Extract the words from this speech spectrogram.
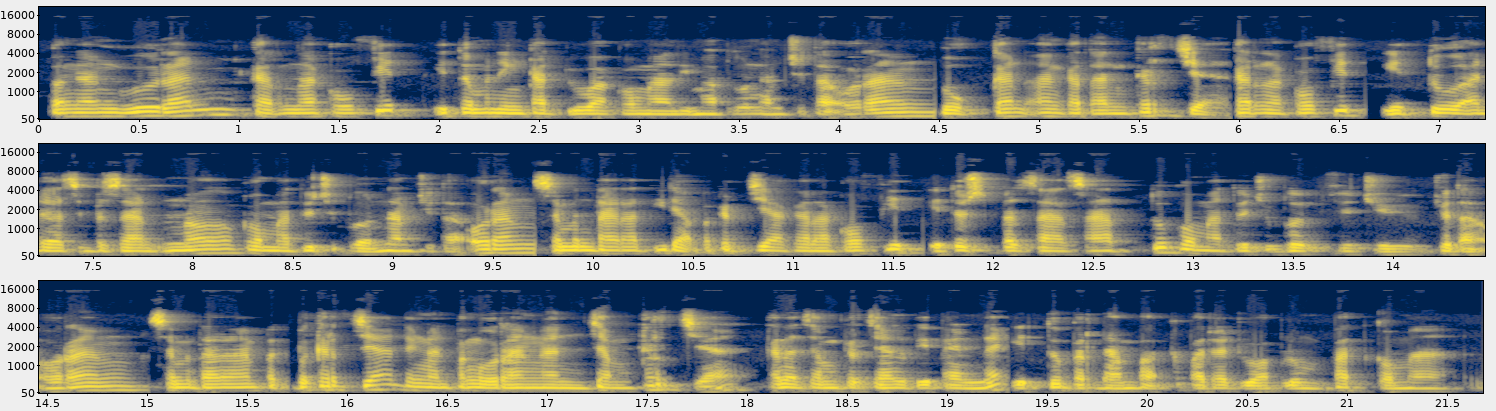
Pengangguran karena COVID itu meningkat 2,56 juta orang, bukan angkatan kerja. Karena COVID itu adalah sebesar 0,76 juta orang, sementara tidak bekerja karena COVID itu sebesar 1,77 juta orang, sementara bekerja dengan pengurangan jam kerja, karena jam kerja lebih pendek, itu berdampak kepada 24,03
